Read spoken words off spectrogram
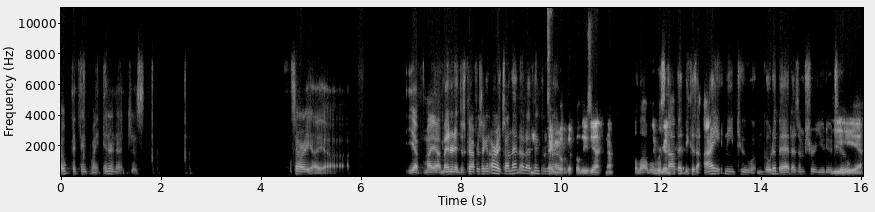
oh, I think my internet just. Sorry, I uh, Yep, my uh, my internet just cut off for a second. All right, so on that note, I think we're technical gonna, difficulties. Yeah, no, we'll, we'll, we'll stop it because I need to go to bed, as I'm sure you do too. Yeah,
